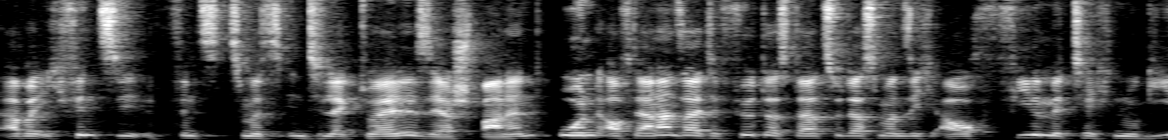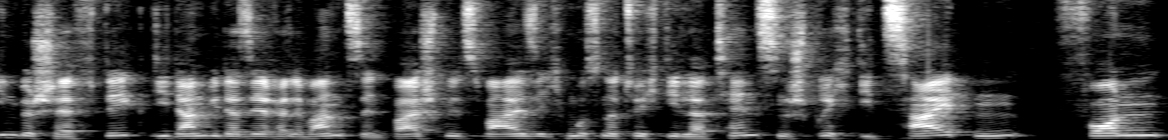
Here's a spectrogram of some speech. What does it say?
aber ich finde sie finde es zumindest intellektuell sehr spannend. Und auf der anderen Seite führt das dazu, dass man sich auch viel mit Technologien beschäftigt, die dann wieder sehr relevant sind. Beispielsweise, ich muss natürlich die Latenzen, sprich die Zeiten von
